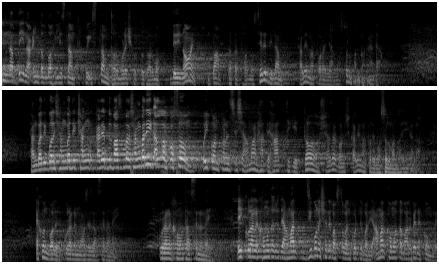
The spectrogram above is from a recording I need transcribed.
ইন্নাদ্দিন ইন্দাল্লাহিল ইসলাম ওই ইসলাম ধর্মরে সত্য ধর্ম। দেরি নয়, বাপ দাদার ধর্ম ছেড়ে দিলাম, কালেমা পড়াইয়া মুসলমান বানায় দাও। সাংবাদিক বলে সাংবাদিক কারি আব্দুল বাসুদ বলে সাংবাদিক, আল্লাহর কসম ওই কনফারেন্স শেষে আমার হাতে হাত থেকে দশ হাজার মানুষ কালেমা পড়ে মুসলমান হয়ে গেল। এখন বলে, কোরআনে মজেজ আছে না নাই? কোরআনের ক্ষমতা আছে না নাই? এই কোরআনের ক্ষমতা যদি আমার জীবনের সাথে বাস্তবায়ন করতে পারি, আমার ক্ষমতা বাড়বে না কমবে?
